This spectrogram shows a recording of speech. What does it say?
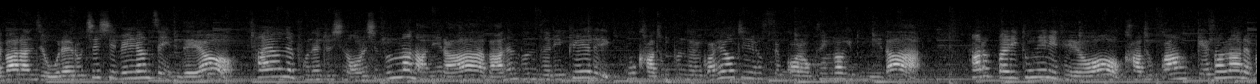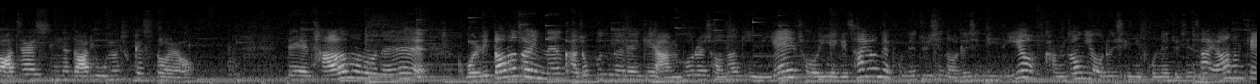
발발한 지 올해로 71년째인데요. 사연을 보내주신 어르신뿐만 아니라 많은 분들이 피해를 입고 가족분들과 헤어지셨을 거라고 생각이 듭니다. 하루빨리 통일이 되어 가족과 함께 설날을 맞이할 수 있는 날이 오면 좋겠어요. 네, 다음으로는 멀리 떨어져 있는 가족분들에게 안부를 전하기 위해 저희에게 사연을 보내주신 어르신인데요. 강정희 어르신이 보내주신 사연 함께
